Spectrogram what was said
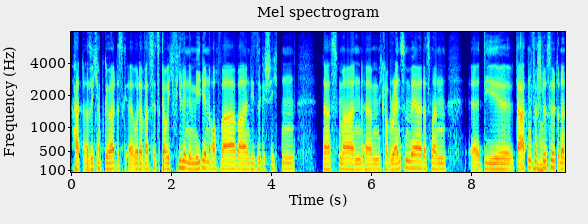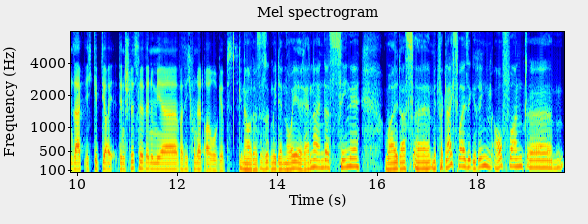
hat? Also ich habe gehört, es, oder was jetzt, glaube ich, viel in den Medien auch war, waren diese Geschichten, dass man, ähm, ich glaube, Ransomware, dass man äh, die Daten genau. verschlüsselt und dann sagt, ich gebe dir den Schlüssel, wenn du mir, was ich, 100 Euro gibst. Genau, das ist irgendwie der neue Renner in der Szene, weil das äh, mit vergleichsweise geringem Aufwand äh, ein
